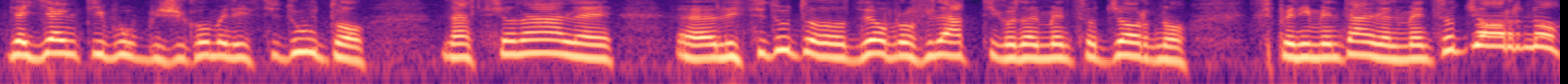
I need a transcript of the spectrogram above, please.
degli enti pubblici come l'Istituto Nazionale, eh, l'Istituto Zooprofilattico del Mezzogiorno, sperimentale del Mezzogiorno,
